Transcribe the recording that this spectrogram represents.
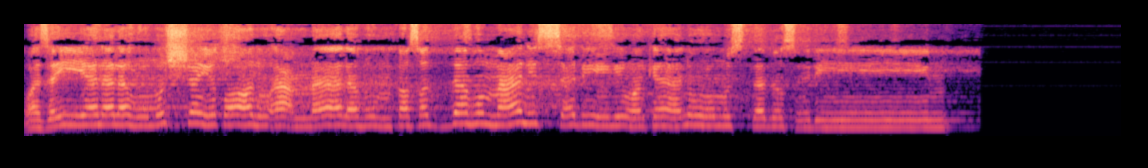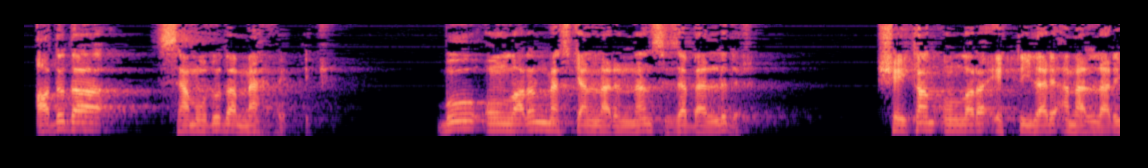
وزين لهم الشيطان أعمالهم فصدهم عن السبيل وكانوا مستبصرين Adı da, Səmudu da məhv etdik. Bu, onların məskənlərindən sizə bəllidir. Şeytan onlara etdikləri əməlləri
